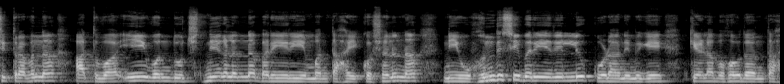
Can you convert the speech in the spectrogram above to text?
ಚಿತ್ರವನ್ನು ಅಥವಾ ಈ ಒಂದು ಚಿಹ್ನೆಗಳನ್ನು ಬರೆಯಿರಿ ಎಂಬಂತಹ ಈ ಕ್ವಶನನ್ನು ನೀವು ಹೊಂದಿಸಿ ಬರೆಯಿರಲಿಯೂ ಕೂಡ ನಿಮಗೆ ಕೇಳಬಹುದಂತಹ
